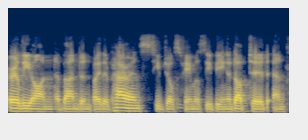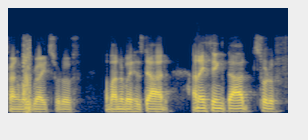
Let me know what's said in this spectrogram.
early on abandoned by their parents, Steve Jobs famously being adopted, and Frank Lloyd Wright sort of abandoned by his dad. And I think that sort of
